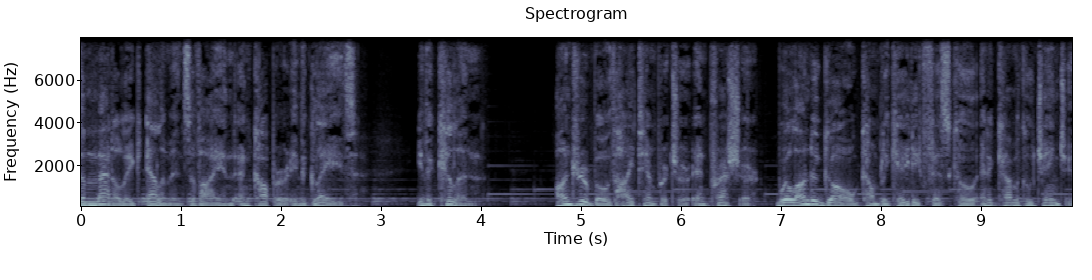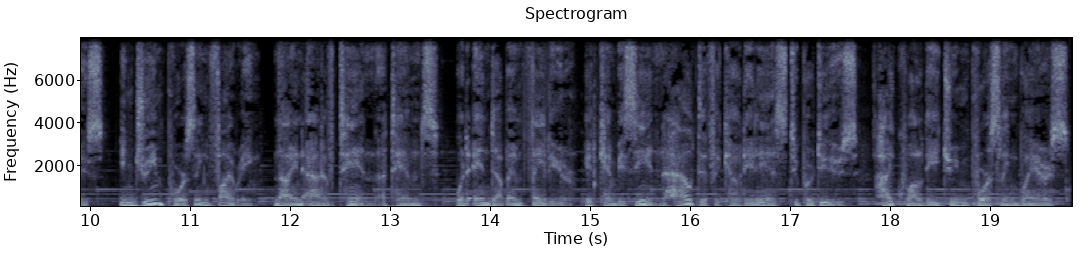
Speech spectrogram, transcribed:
The metallic elements of iron and copper in the glaze, in the kiln, under both high temperature and pressure, will undergo complicated physical and chemical changes. In Jun porcelain firing, 9 out of 10 attempts would end up in failure. It can be seen how difficult it is to produce high-quality Jun porcelain wares.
